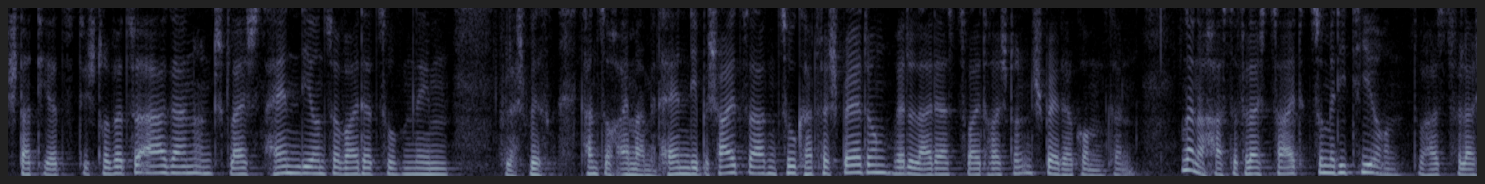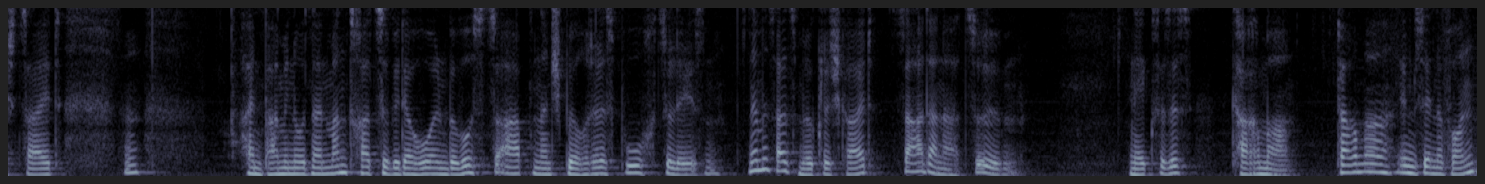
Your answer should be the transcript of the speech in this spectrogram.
Statt jetzt dich drüber zu ärgern und gleich das Handy und so weiter zu nehmen, Vielleicht kannst du auch einmal mit Handy Bescheid sagen, Zug hat Verspätung, werde leider erst zwei, drei Stunden später kommen können. Und danach hast du vielleicht Zeit zu meditieren. Du hast vielleicht Zeit, ein paar Minuten ein Mantra zu wiederholen, bewusst zu atmen, ein spirituelles Buch zu lesen. Nimm es als Möglichkeit, Sadhana zu üben. Nächstes ist Karma. Karma im Sinne von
